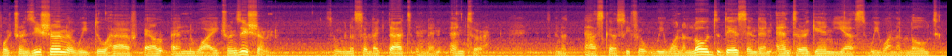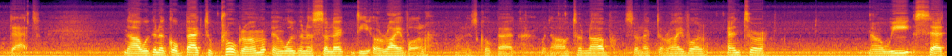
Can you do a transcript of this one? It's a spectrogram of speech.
for transition we do have L and Y transition. So I'm gonna select that and then enter. It's gonna ask us if we want to load this and then enter again. Yes we want to load that. Now we're gonna go back to program and we're gonna select the arrival. Now let's go back with the outer knob select arrival enter now we set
